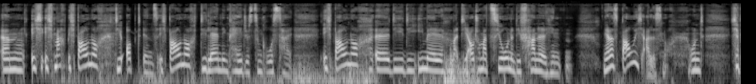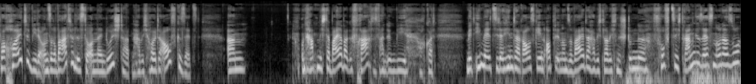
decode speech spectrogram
ähm, ich, ich, mach, ich baue noch die Opt-ins, ich baue noch die Landing-Pages zum Großteil. Ich baue noch äh, die die E-Mail, die Automationen, die Funnel hinten. Ja, das baue ich alles noch. Und ich habe auch heute wieder unsere Warteliste online durchstarten, habe ich heute aufgesetzt. Ähm, und habe mich dabei aber gefragt, es waren irgendwie, oh Gott, mit E-Mails, die dahinter rausgehen, Opt-in und so weiter, habe ich, glaube ich, eine Stunde 50 dran gesessen oder so.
